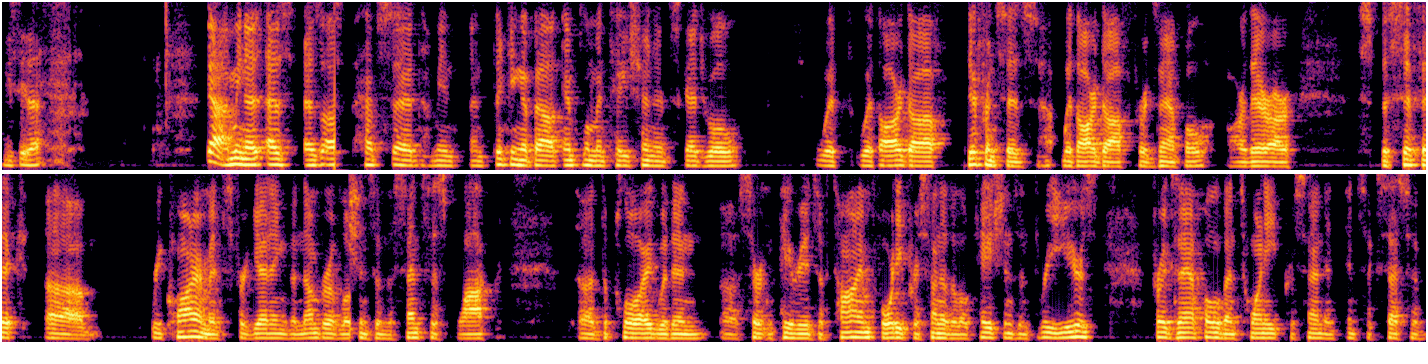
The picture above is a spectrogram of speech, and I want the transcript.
You see that? Yeah, I mean, as as us have said, I mean, and thinking about implementation and schedule with with RDOF differences with RDOF, for example, are there are specific um, requirements for getting the number of locations in the census block uh, deployed within uh, certain periods of time, 40% of the locations in three years, for example, then 20% in, in, successive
